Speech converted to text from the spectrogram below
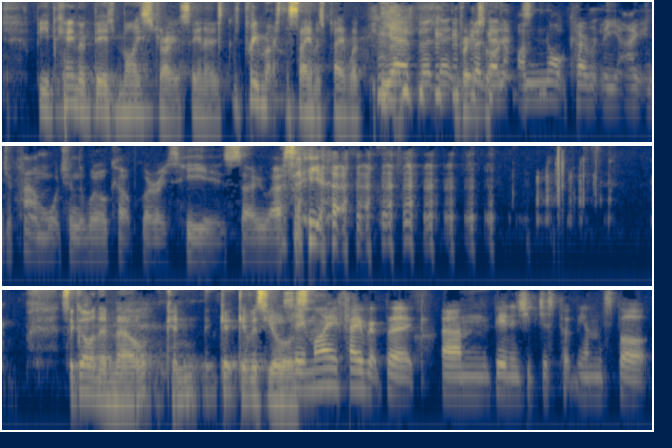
But you became a bid maestro, so you know it's pretty much the same as playing rugby. Yeah, but then, but then I'm not currently out in Japan watching the World Cup, whereas he is. So, uh, so yeah. So go on then, Mel. Can g- give us yours. So my favourite book, um, being as you've just put me on the spot,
